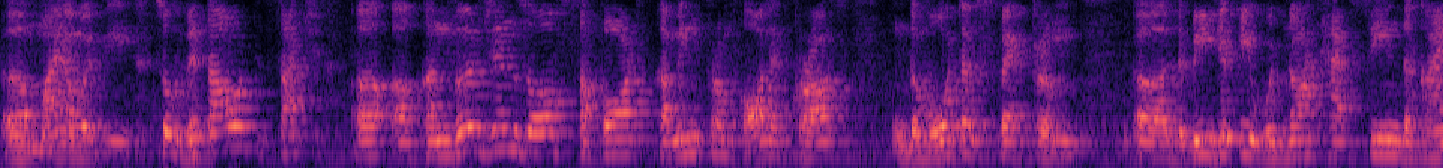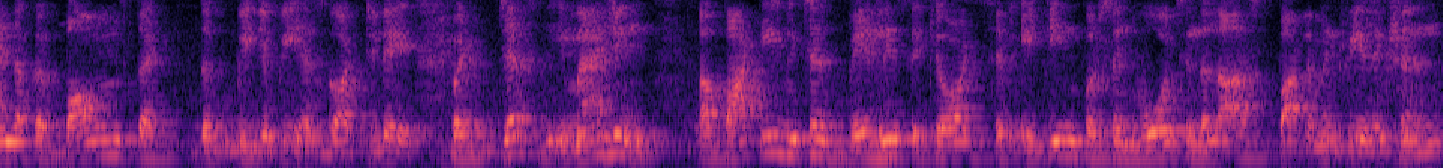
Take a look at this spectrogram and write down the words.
uh, Mayawati. So without such uh, a convergence of support coming from all across the voter spectrum, uh, the BJP would not have seen the kind of a bounce that the BJP has got today. But just imagine a party which has barely secured 18% votes in the last parliamentary election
